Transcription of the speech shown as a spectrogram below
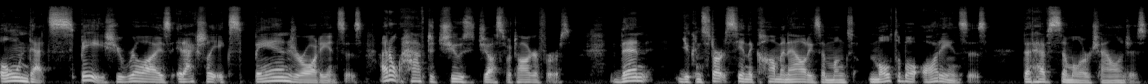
own that space you realize it actually expands your audiences. I don't have to choose just photographers. Then you can start seeing the commonalities amongst multiple audiences that have similar challenges.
